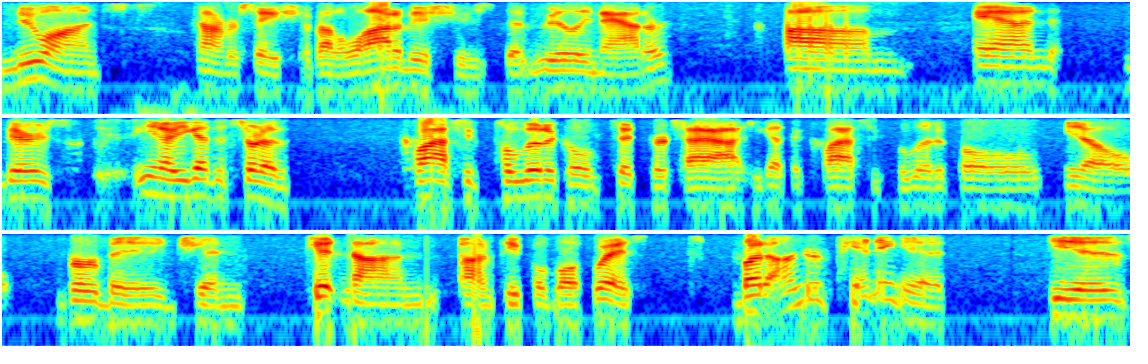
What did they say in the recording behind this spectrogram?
nuanced conversation about a lot of issues that really matter. Um, and there's, you know, you got this sort of classic political tit for tat. You got the classic political, you know, verbiage and hitting on on people both ways. But underpinning it is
